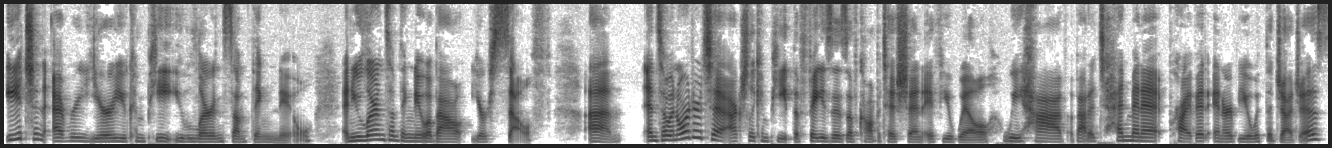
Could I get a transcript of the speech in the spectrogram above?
each and every year you compete, you learn something new and you learn something new about yourself. Um, and so, in order to actually compete, the phases of competition, if you will, we have about a 10 minute private interview with the judges.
